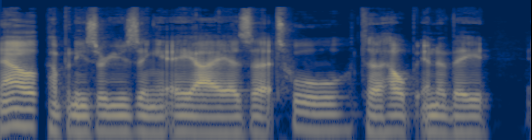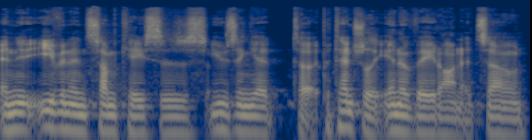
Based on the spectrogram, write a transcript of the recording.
now, companies are using AI as a tool to help innovate, and even in some cases, using it to potentially innovate on its own.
